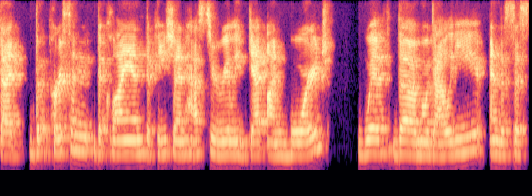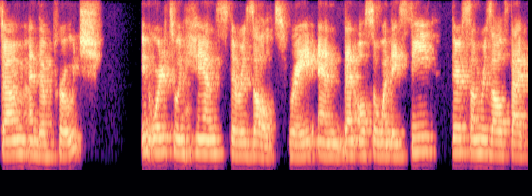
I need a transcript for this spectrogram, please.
that the person, the client, the patient has to really get on board with the modality and the system and the approach in order to enhance the results, right? And then also when they see there's some results that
